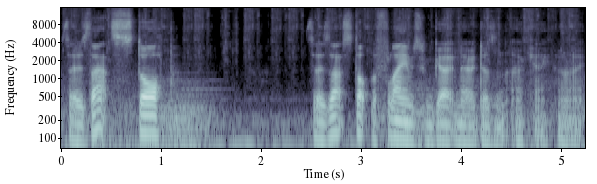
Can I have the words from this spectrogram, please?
So does that stop... So does that stop the flames from going... No, it doesn't. Okay, alright.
